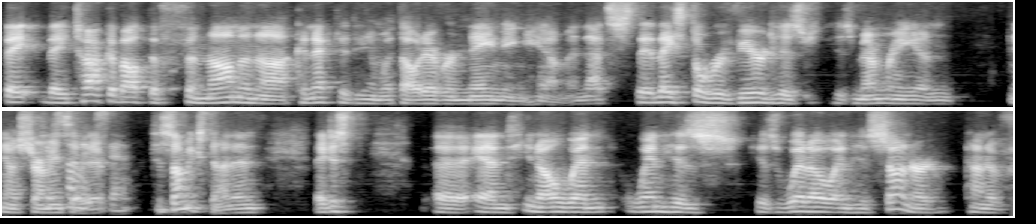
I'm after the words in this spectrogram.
they they talk about the phenomena connected to him without ever naming him, and that's they, they still revered his his memory and you know Charmaine said it to some extent, and they just uh, and you know when when his his widow and his son are kind of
